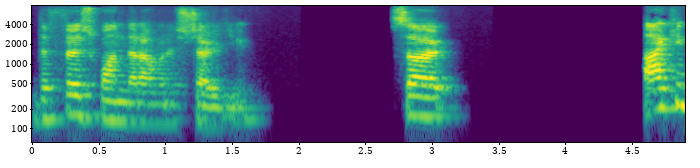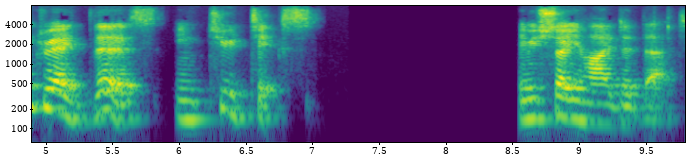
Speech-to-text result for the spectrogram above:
the first one that I want to show you. So I can create this in two ticks. Let me show you how I did that.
